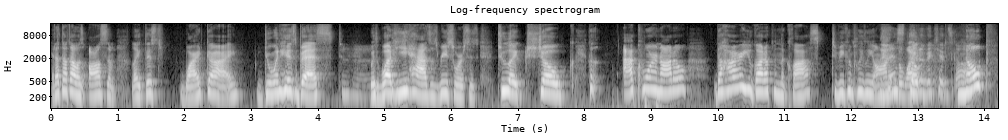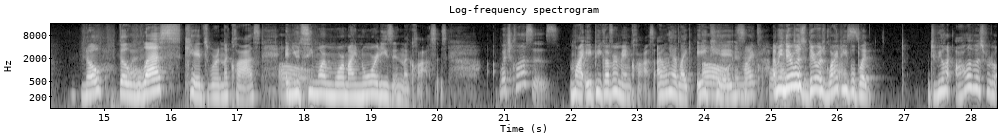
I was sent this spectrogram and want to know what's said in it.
and I thought that was awesome. Like this white guy doing his best mm-hmm. with what he has as resources to like show. Cause at Coronado, the higher you got up in the class, to be completely honest, the whiter the kids got. Nope. Nope. The What? less kids were in the class, and you'd Oh. see more and more minorities in the classes Which classes? my AP government class. I only had like eight Oh, kids. in my- I mean, there I was there was different white people, but to be honest, all of us were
